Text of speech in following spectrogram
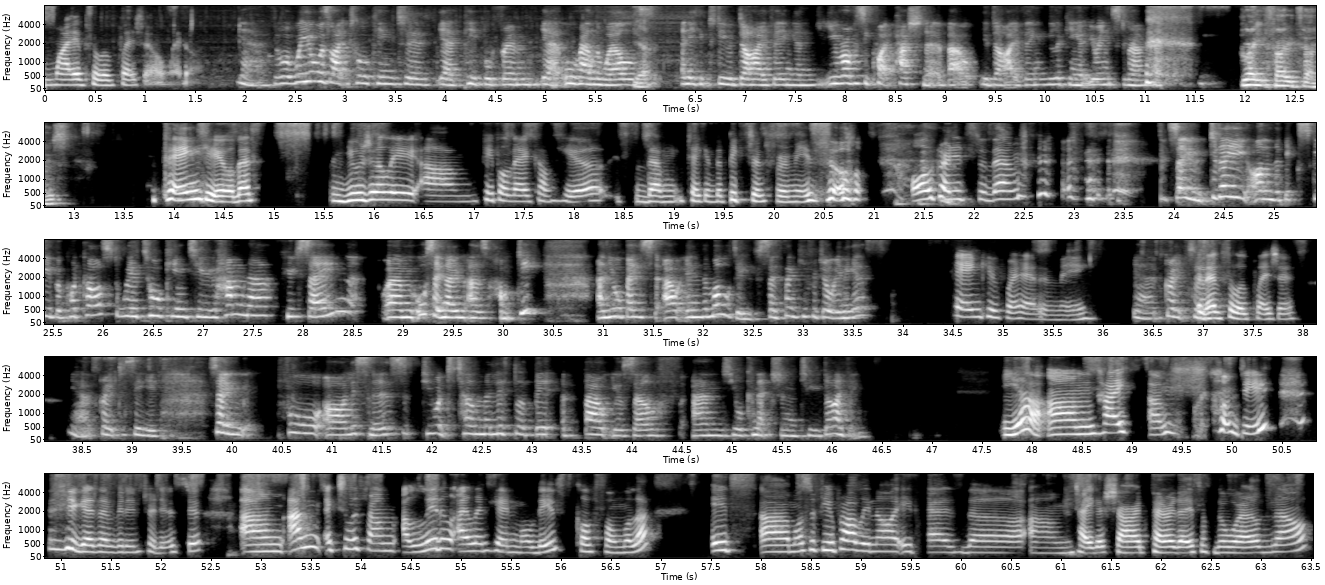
my absolute pleasure. Oh my god. Yeah, well, we always like talking to yeah people from yeah all around the world, Yeah. anything to do with diving, and you're obviously quite passionate about your diving. Looking at your Instagram, Great photos. Thank you. That's usually um, people that come here, it's them taking the pictures for me. So all credits to them. so today on the Big Scuba podcast, we're talking to Hamna Hussain, um, also known as Humpty, and you're based out in the Maldives. So thank you for joining us. Thank you for having me. Yeah, it's great It's to an absolute pleasure. Yeah, it's great to see you. So, for our listeners, do you want to tell them a little bit about yourself and your connection to diving? Yeah. Um. Hi. Um. I'm Dee. You guys have been introduced to. Um. I'm actually from a little island here in Maldives called Fuvahmulah. It's uh, most of you probably know it as the um, tiger shark paradise of the world now.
